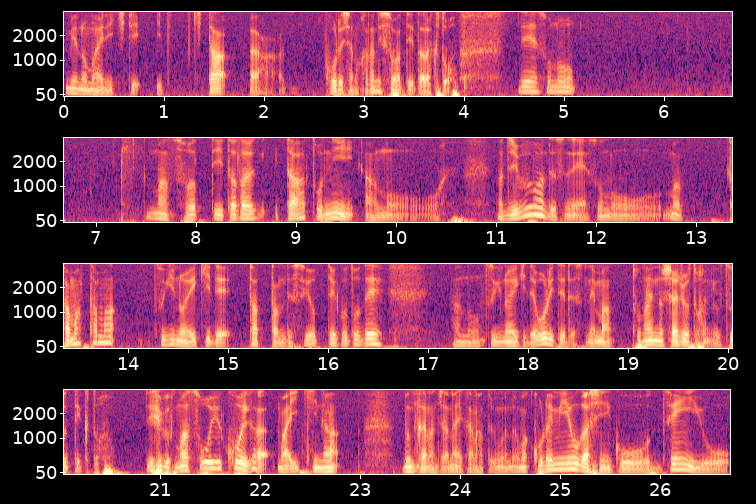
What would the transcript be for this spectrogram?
目の前に来て来たあ高齢者の方に座っていただくと。でそのまあ、座っていただいた後にあの、まあ、自分はですねその、まあ、たまたま次の駅で立ったんですよっていうことであの次の駅で降りてですね、まあ、隣の車両とかに移っていくと。いう、まあ、そういう行為が、まあ、粋な文化なんじゃないかなというので、まあ、これ見よがしにこう善意を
